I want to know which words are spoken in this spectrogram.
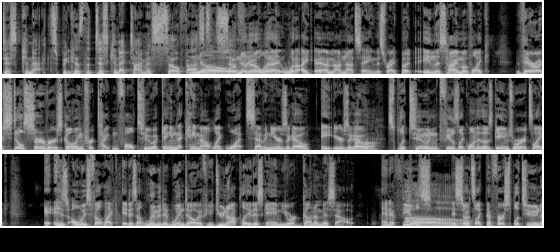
disconnect because the disconnect time is so fast. no, and so no, no, no. What. I, what I, I'm, I'm not saying this right, but in this time of like there are still servers going for Titanfall 2, a game that came out like what, seven years ago, eight years ago. Uh-huh. Splatoon feels like one of those games where it's like, it has always felt like it is a limited window. If you do not play this game, you are gonna miss out. And it feels Oh. so. It's like the first Splatoon.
